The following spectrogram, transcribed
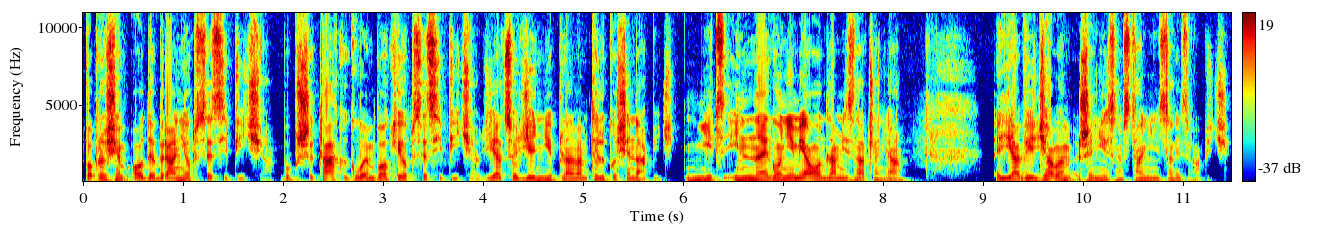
Poprosiłem o odebranie obsesji picia. Bo przy tak głębokiej obsesji picia, gdzie ja codziennie planowałem tylko się napić, nic innego nie miało dla mnie znaczenia, ja wiedziałem, że nie jestem w stanie nic dalej zrobić.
